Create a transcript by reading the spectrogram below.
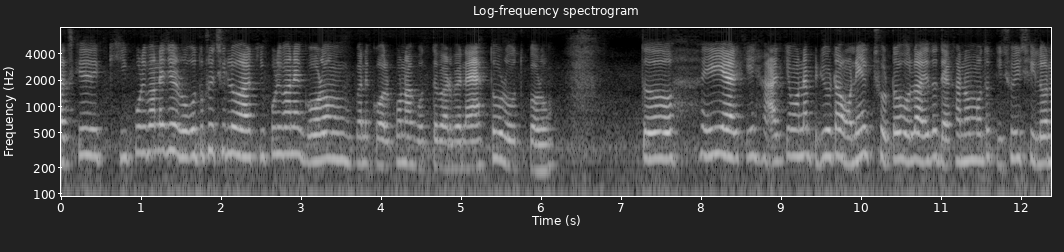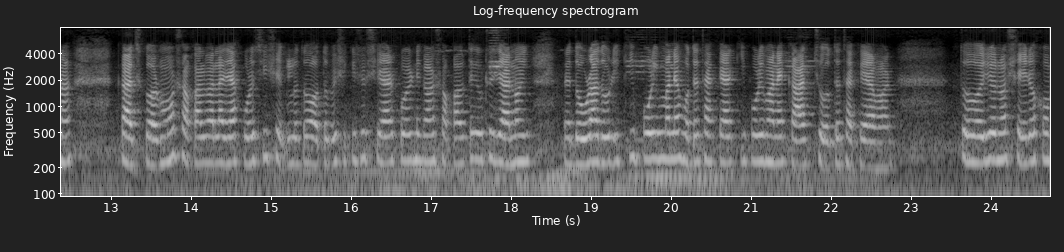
আজকে কি পরিমাণে যে রোদ উঠেছিল আর কি পরিমাণে গরম মানে কল্পনা করতে পারবে না, এত রোদ গরম। তো এই আর কি আজকে মনে হয় ভিডিওটা অনেক ছোট হলো আজকে তো দেখানোর মতো কিছুই ছিল না। কাজকর্ম, সকালবেলা যা করেছি সেগুলো তো অত বেশি কিছু শেয়ার করিনি, কারণ সকাল থেকে উঠে জানোই মানে দৌড়াদৌড়ি কী পরিমাণে হতে থাকে আর কী পরিমাণে কাজ চলতে থাকে আমার। তো ওই জন্য সেই রকম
